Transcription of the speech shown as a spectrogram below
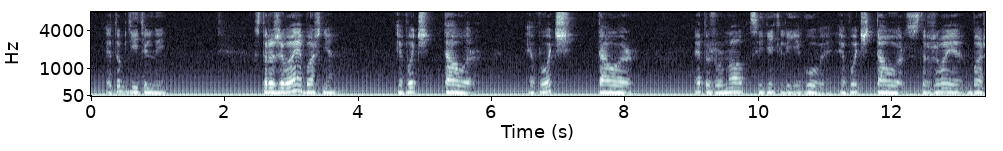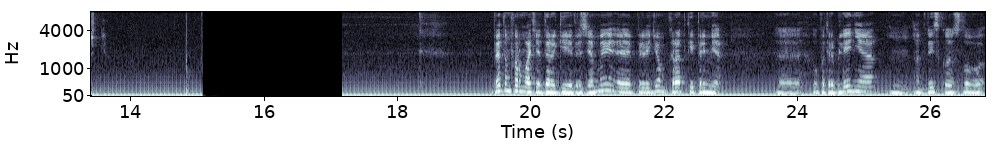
– это бдительный. Сторожевая башня. A watch tower. A watch tower. Это журнал свидетелей Иеговы. A Watchtower. Сторожевая башня. В этом формате, дорогие друзья, мы э, приведем краткий пример э, употребления английского слова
